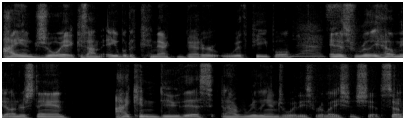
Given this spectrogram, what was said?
I enjoy it because I'm able to connect better with people, yes. and it's really helped me to understand I can do this, and I really enjoy these relationships. So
